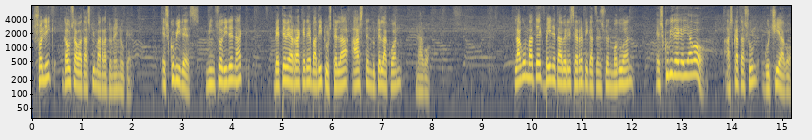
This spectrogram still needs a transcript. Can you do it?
Solik gauza bat azpimarratu nahi nuke. Eskubidez, mintzo direnak, bete beharrak ere badituztela ahazten dutelakoan nago. Lagun batek behin eta berriz errepikatzen zuen moduan, eskubide gehiago, askatasun gutxiago.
